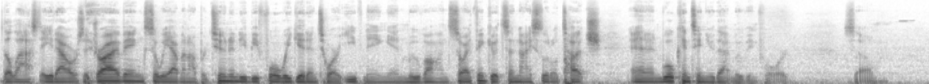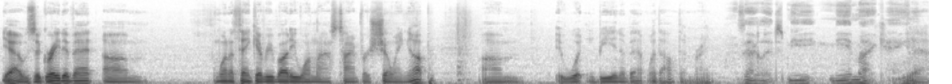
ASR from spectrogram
the last eight hours of driving so we have an opportunity before we get into our evening and move on. So I think it's a nice little touch, and we'll continue that moving forward. So, yeah, it was a great event. Um, I want to thank everybody one last time for showing up. Um, it wouldn't be an event without them, right? Exactly. It's me, me and Mike hanging. Yeah,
